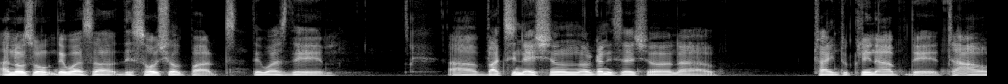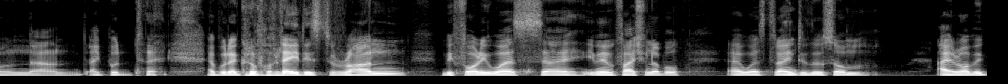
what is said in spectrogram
And also, there was uh, the social part. There was the uh, vaccination organization, uh, trying to clean up the town. And I put I put a group of ladies to run before it was uh, even fashionable. I was trying to do some aerobic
